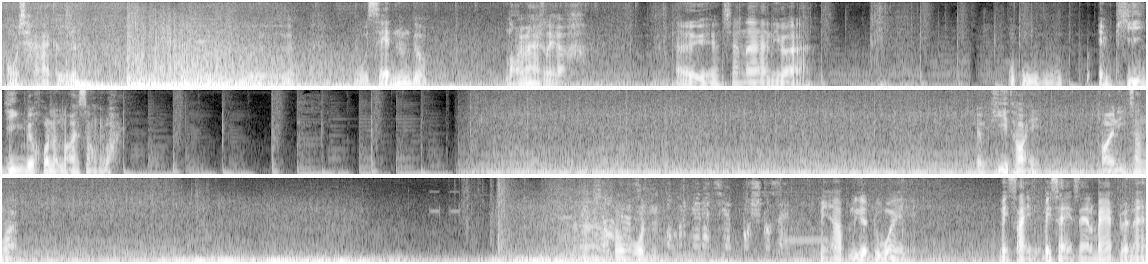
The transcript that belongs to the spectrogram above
โอ้ช้าเกินโอ้โหเซนมันแบบน้อยมากเลยอะเอ้ยชนะนี่ว่ะโอ้โหเอ็มพียิงไปคนละร้อยสองร้อยเอ็มพีถอย ถอยหนึ่งจังหวะอ่า โดน ไม่ up เลือดด้วย ไม่ใส่ไม่ใส่ sandbag ด้วยนะ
